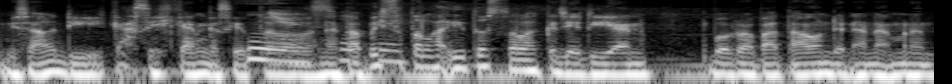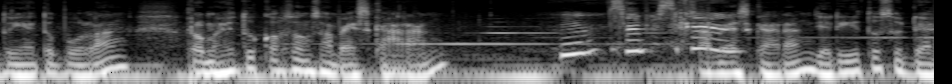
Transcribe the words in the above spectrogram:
misalnya dikasihkan ke situ. Yes, nah, tapi oke. setelah itu setelah kejadian beberapa tahun dan anak menantunya itu pulang, rumah itu kosong sampai sekarang. Hmm, sampai sekarang. Sampai sekarang. Jadi itu sudah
